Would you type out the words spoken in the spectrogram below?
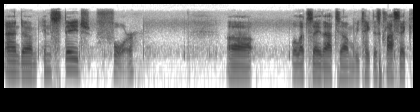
And um, in stage four, uh, well, let's say that um, we take this classic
